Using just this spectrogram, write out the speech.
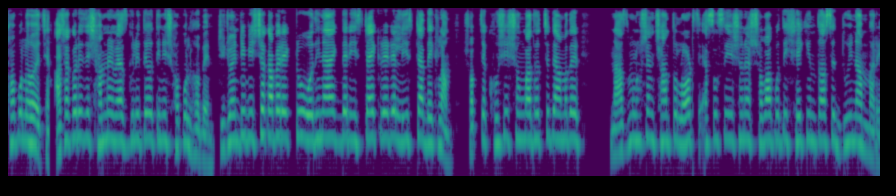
সফল হয়েছেন। আশা করি যে সামনের ম্যাচগুলিতেও তিনি সফল হবেন। টি টোয়েন্টি বিশ্বকাপের একটু অধিনায়কদের স্ট্রাইক রেটের লিস্টটা দেখলাম। সবচেয়ে খুশির সংবাদ হচ্ছে যে আমাদের নাজমুল হোসেন শান্ত লর্ডস অ্যাসোসিয়েশনের সভাপতি সে কিন্তু আছে দুই নাম্বারে।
